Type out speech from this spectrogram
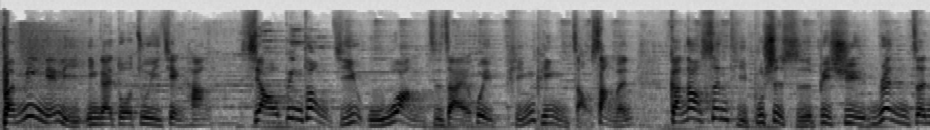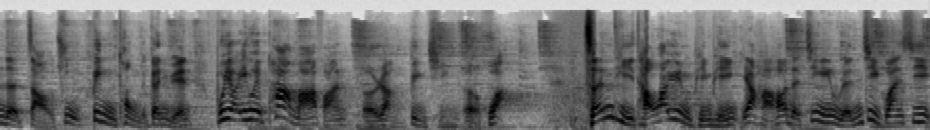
本命年里应该多注意健康，小病痛及无妄之灾会频频找上门。感到身体不适时，必须认真的找出病痛的根源，不要因为怕麻烦而让病情恶化。整体桃花运平平，要好好的经营人际关系，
